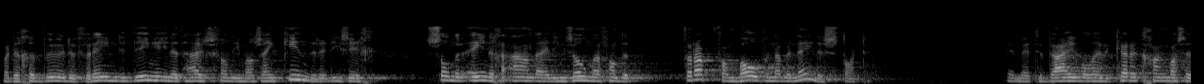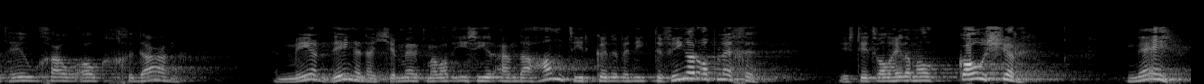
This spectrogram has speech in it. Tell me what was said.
Maar er gebeurden vreemde dingen in het huis van die man. Zijn kinderen die zich zonder enige aanleiding zomaar van de trap van boven naar beneden stortten. En met de Bijbel en de kerkgang was het heel gauw ook gedaan. Meer dingen dat je merkt, maar wat is hier aan de hand? Hier kunnen we niet de vinger op leggen. Is dit wel helemaal kosher? Nee.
